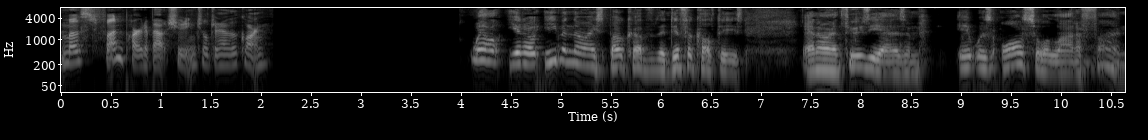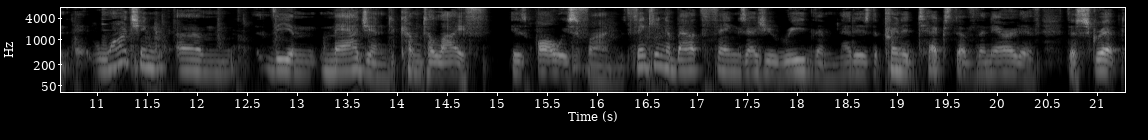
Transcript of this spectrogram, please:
most fun part about shooting Children of the Corn? Well, you know, even though I spoke of the difficulties and our enthusiasm, it was also a lot of fun. Watching um, the imagined come to life is always fun. Thinking about things as you read them, that is the printed text of the narrative, the script,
